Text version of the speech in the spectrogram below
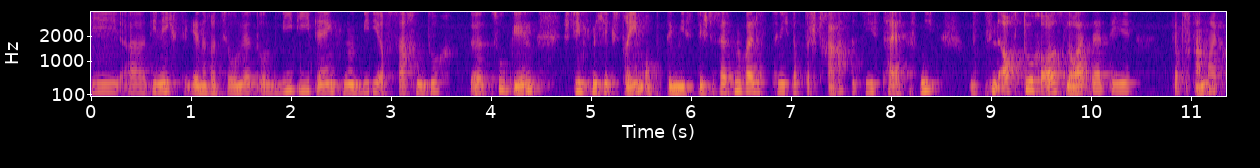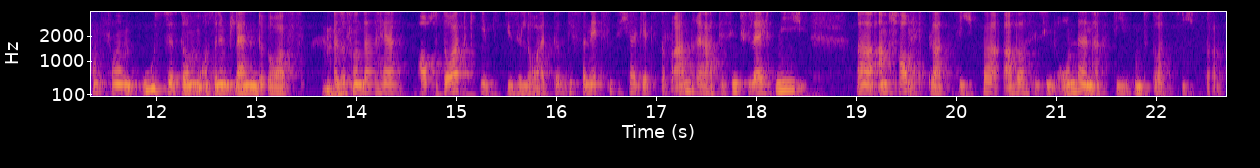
die äh, die nächste Generation wird und wie die denken und wie die auf Sachen durch, äh, zugehen, stimmt mich extrem optimistisch. Das heißt, nur weil du es nicht auf der Straße siehst, heißt das nicht, und es sind auch durchaus Leute, die ich glaube, Hammer kommt von Usedom aus einem kleinen Dorf. Mhm. Also von daher, auch dort gibt es diese Leute und die vernetzen sich halt jetzt auf andere Art. Die sind vielleicht nicht äh, am Hauptplatz sichtbar, aber sie sind online aktiv und dort sichtbar.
